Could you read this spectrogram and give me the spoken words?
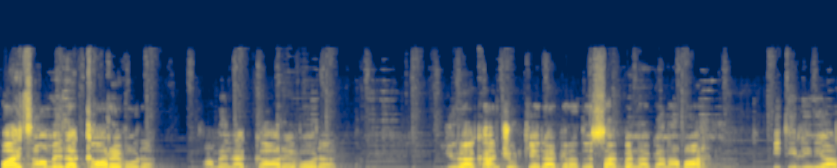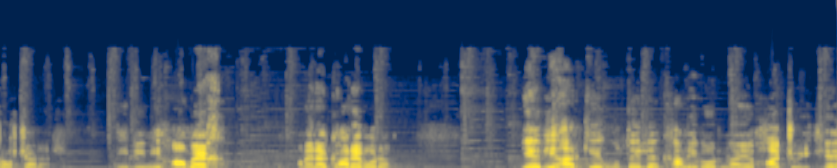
Բայց ամենակարևորը, ամենակարևորը յուրաքանչյուր կերակրատեսակ բնականաբար պիտի լինի առողջարար, պիտի լինի համեղ, ամենակարևորը։ Եվ իհարկե ուտելը, քանի որ նաև հաճույք է,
